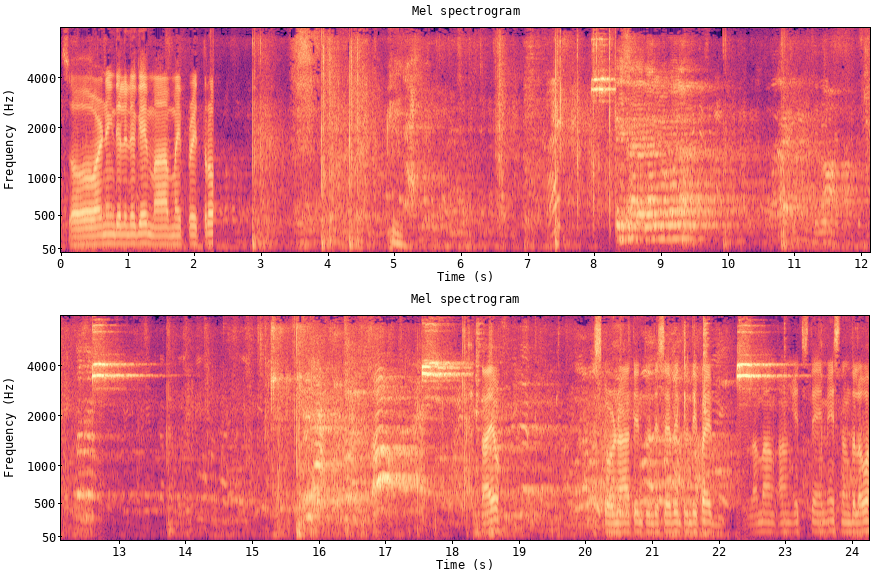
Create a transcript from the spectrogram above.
So warning dulu the game, ah, uh, my free throw. Nice. Tayo. Score natin 27-25. Lamang HTMS ng dalawa.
